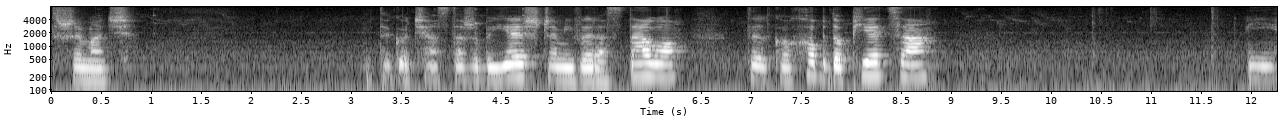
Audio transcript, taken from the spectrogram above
trzymać tego ciasta, żeby jeszcze mi wyrastało. Tylko hop do pieca i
